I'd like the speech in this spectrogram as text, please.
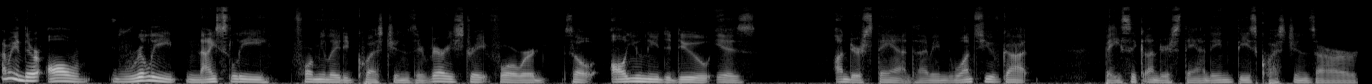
I mean, they're all really nicely formulated questions. They're very straightforward. So all you need to do is understand. I mean, once you've got basic understanding, these questions are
